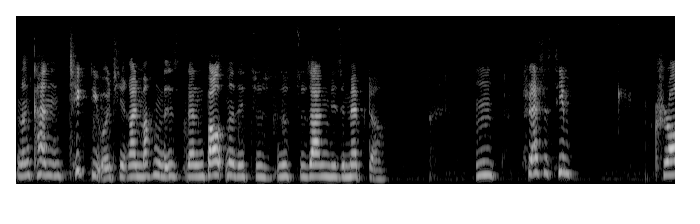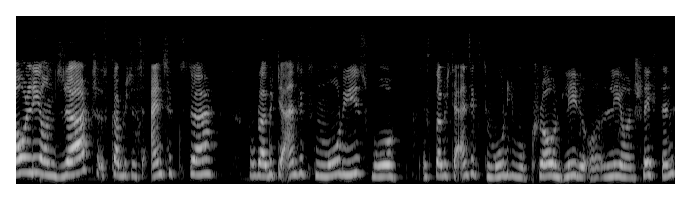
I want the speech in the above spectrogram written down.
und dann kann Tick die Ulti reinmachen. Dann baut man sich sozusagen diese Map da. Mhm. Schlechtes Team. Crowley und Search ist, glaube ich, das einzigste, glaube ich, die einzigsten Modis, wo, ist, glaube ich, der einzigste Modi, wo Crow und Leon schlecht sind.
